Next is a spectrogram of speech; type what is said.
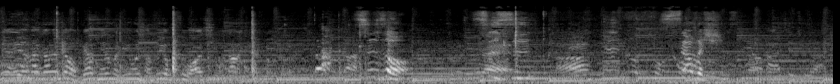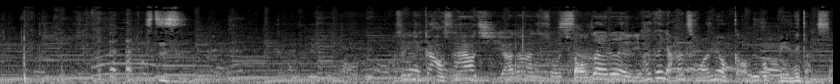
没有，因为他刚刚叫我不要停那么近，我想说又不是我要骑，我当然可以。吃手。自私啊，selfish，自私。不是因为刚好是他要骑啊，当然是说少在那里。他跟你讲，他从来没有考虑过别人的感受。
